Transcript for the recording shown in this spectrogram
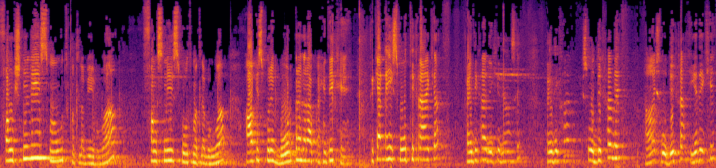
फंक्शनली स्मूथ मतलब ये हुआ फंक्शनली स्मूथ मतलब हुआ। आप इस पूरे बोर्ड पर अगर आप कहीं देखें तो क्या कहीं स्मूथ दिख रहा है क्या? कहीं दिख रहा है? देखिए ध्यान से। कहीं दिख रहा है? स्मूथ दिख रहा है? हाँ स्मूथ दिख रहा है। ये देखिए।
